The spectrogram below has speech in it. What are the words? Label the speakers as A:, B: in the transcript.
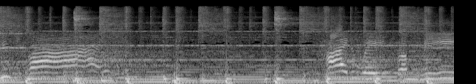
A: you try. Hide away from me.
